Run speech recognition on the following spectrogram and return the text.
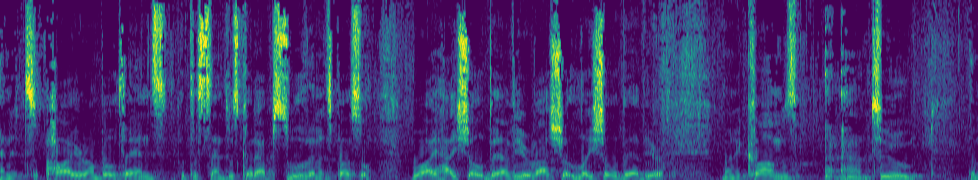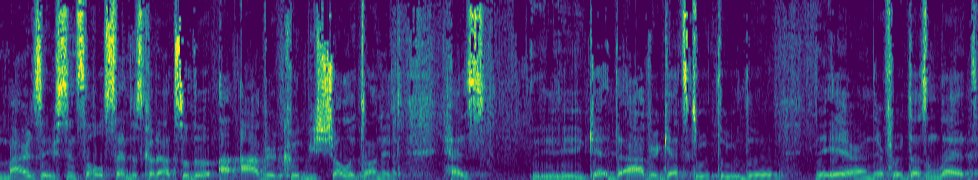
and it's higher on both ends, but the scent is cut out, psul, then it's puzzle. Why? When it comes to the marzev, since the whole scent is cut out, so the avir could be shalit on it, has it get, the avir gets to it, the, the, the air, and therefore it doesn't let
